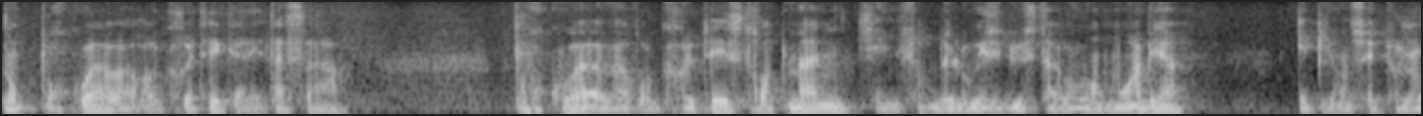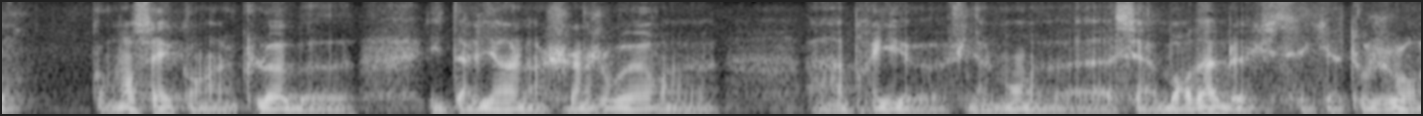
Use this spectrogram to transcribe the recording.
Donc pourquoi avoir recruté Kaletassar? Pourquoi avoir recruté Strootman, qui est une sorte de Luis Gustavo en moins bien? Et puis on sait toujours comment c'est quand un club italien lâche un joueur à un prix finalement assez abordable, c'est qu'il y a toujours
